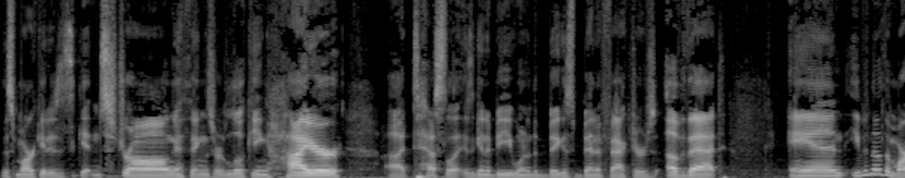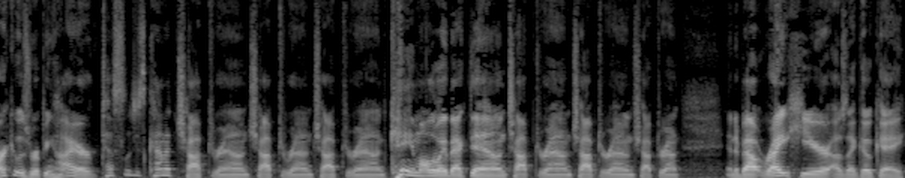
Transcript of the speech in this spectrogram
this market is getting strong, things are looking higher. Uh, Tesla is going to be one of the biggest benefactors of that. And even though the market was ripping higher, Tesla just kind of chopped around, chopped around, chopped around, came all the way back down, chopped around, chopped around, chopped around. And about right here, I was like, okay,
